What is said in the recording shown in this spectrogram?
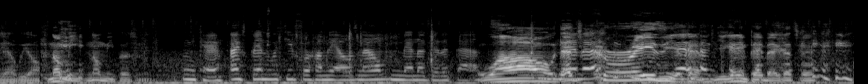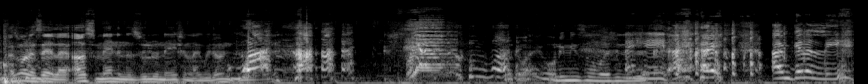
yeah, we are. Not me, not me personally. Okay. I've been with you for how many hours now? Men are good at that. Wow, that's Yeah, crazy. Yeah, Okay, you're getting payback, that's fair. I just want to say, like, us men in the Zulu nation, like, we don't do What? that. what? Why are you holding me so much? in I hate. I, I. I'm gonna leave.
